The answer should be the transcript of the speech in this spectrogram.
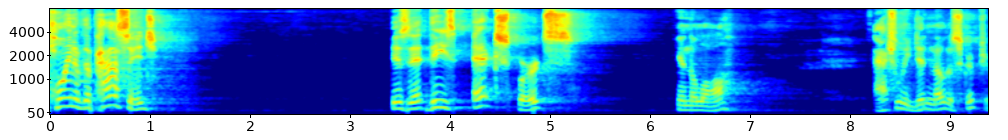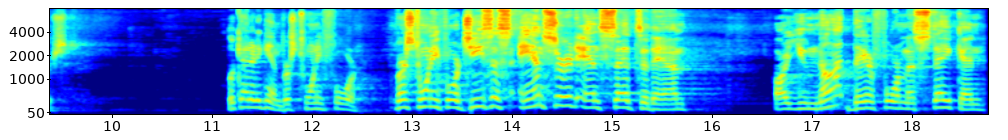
Point of the passage is that these experts in the law actually didn't know the scriptures. Look at it again, verse 24. Verse 24 Jesus answered and said to them, are you not therefore mistaken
